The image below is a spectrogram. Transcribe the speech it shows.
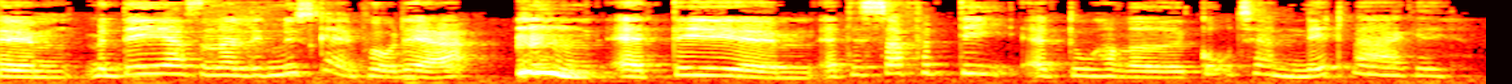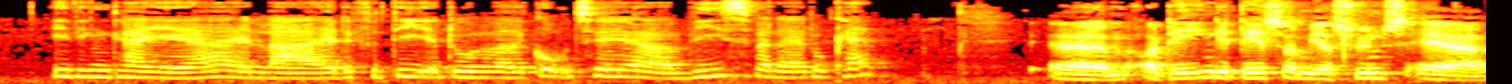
Øhm, men det, jeg sådan er lidt nysgerrig på, det er, at det, øhm, er det så fordi, at du har været god til at netværke i din karriere, eller er det fordi, at du har været god til at vise, hvad det er, du kan? Øhm, og det er egentlig det, som jeg synes er,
